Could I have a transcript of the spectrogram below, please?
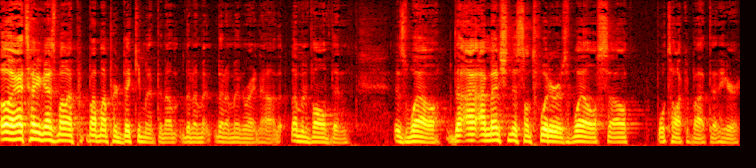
oh, I got to tell you guys about my, about my predicament that I'm that I'm that I'm in right now. That I'm involved in as well. The, I, I, mentioned this on Twitter as well, so we'll talk about that here.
